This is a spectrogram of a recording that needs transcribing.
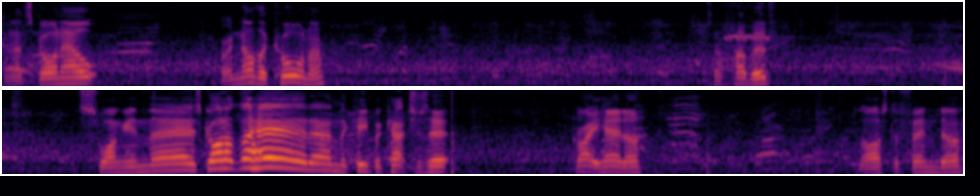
And that's gone out for another corner. To Hubbard. It's swung in there, it's gone up the head and the keeper catches it. Great header. Last defender.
